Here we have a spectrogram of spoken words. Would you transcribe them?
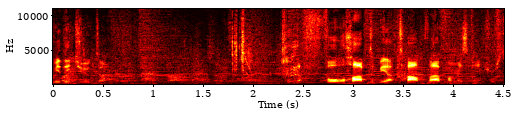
really juked him. The full hop to be on top platform is interesting.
